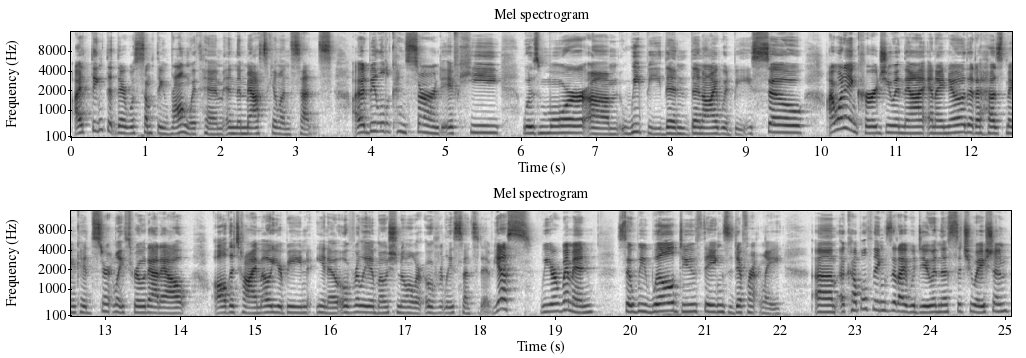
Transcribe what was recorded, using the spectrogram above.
I think that there was something wrong with him in the masculine sense. I would be a little concerned if he was more um, weepy than than I would be. So I want to encourage you in that, and I know that a husband could certainly throw that out all the time. Oh, you're being, you know, overly emotional or overly sensitive. Yes, we are women, so we will do things differently. Um, a couple things that I would do in this situation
